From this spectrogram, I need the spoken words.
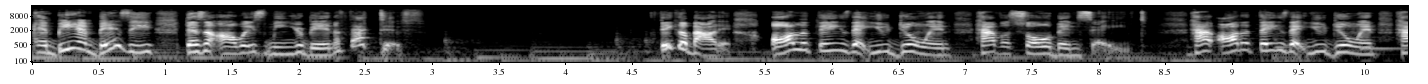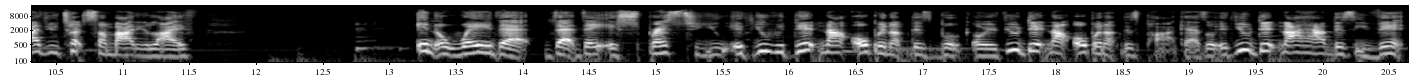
And being busy doesn't always mean you're being effective. Think about it. All the things that you're doing have a soul been saved. Have all the things that you're doing have you touched somebody's life in a way that that they express to you? If you did not open up this book or if you did not open up this podcast or if you did not have this event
